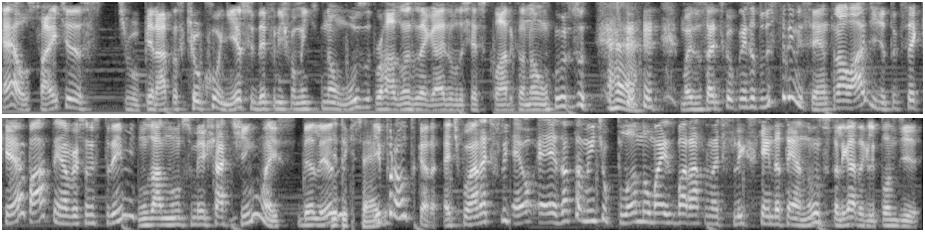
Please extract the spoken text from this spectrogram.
É, os sites tipo, piratas que eu conheço e definitivamente não uso, por razões legais, eu vou deixar isso claro que eu não uso. É. mas os sites que eu conheço é tudo streaming. Você entra lá, digita o que você quer, pá, tem a versão streaming, uns anúncios meio chatinho, mas beleza. E pronto, cara. É tipo, a Netflix é, é, exatamente o plano mais barato da Netflix que ainda tem anúncios, tá ligado? Aquele plano de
